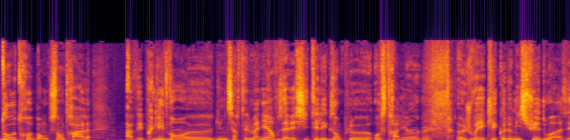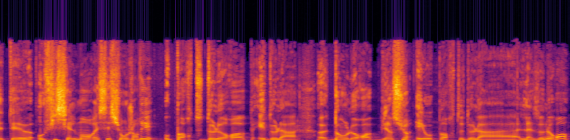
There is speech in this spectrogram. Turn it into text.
d'autres banques centrales avait pris les devants euh, d'une certaine manière. Vous avez cité l'exemple euh, australien. Euh, je voyais que l'économie suédoise était officiellement en récession aujourd'hui, aux portes de l'Europe et de la, dans l'Europe bien sûr, et aux portes de la, la, zone euro,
